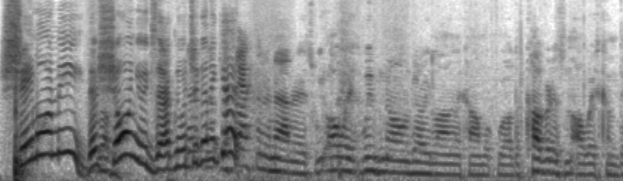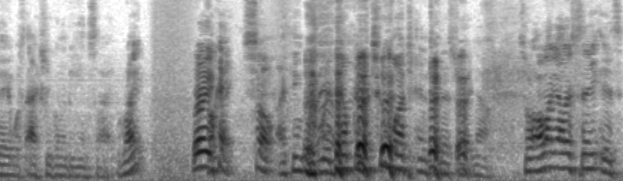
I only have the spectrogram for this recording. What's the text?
shame on me. They're showing you exactly what The- you're going to the, get. The fact of the matter is, we always we've known very long in the comic book world. The cover doesn't always convey what's actually going to be inside, right? right. Okay, so I think we're jumping too much into this right now. So all I gotta say is,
